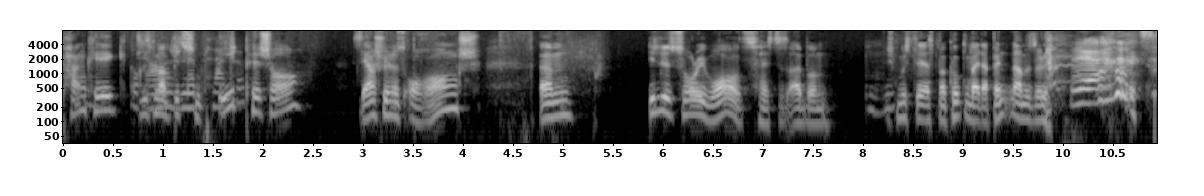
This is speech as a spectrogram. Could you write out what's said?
punkig, diesmal ein bisschen epischer. Sehr schönes Orange. Ähm, Illusory Walls heißt das Album. Ich musste erst mal gucken, weil der Bandname so lang Ja. ist.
